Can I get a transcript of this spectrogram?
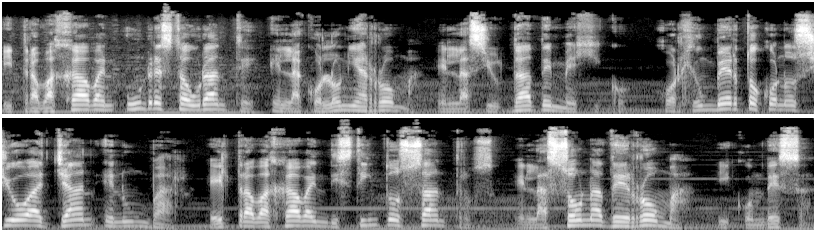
y trabajaba en un restaurante en la colonia Roma, en la Ciudad de México. Jorge Humberto conoció a Jan en un bar. Él trabajaba en distintos antros en la zona de Roma y Condesa.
